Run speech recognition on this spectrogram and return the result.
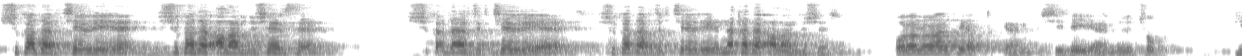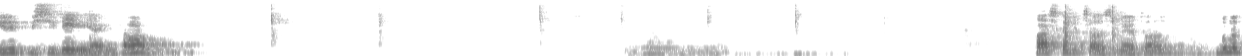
şu kadar çevreye şu kadar alan düşerse şu kadarcık çevreye şu kadarcık çevreye ne kadar alan düşer? Oran orantı yaptık yani. Bir şey değil yani. Böyle çok girip bir şey değil yani. Tamam mı? Başka bir çalışma yapalım. Bunu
